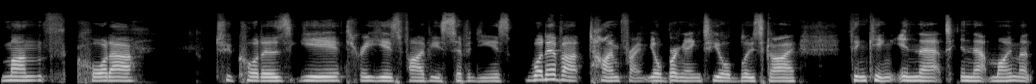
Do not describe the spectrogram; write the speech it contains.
month, quarter, two quarters, year, three years, five years, seven years, whatever time frame you're bringing to your blue sky thinking in that in that moment.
